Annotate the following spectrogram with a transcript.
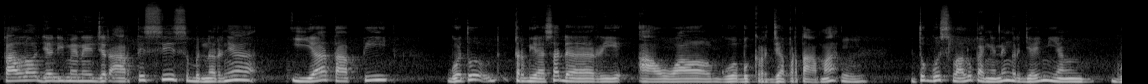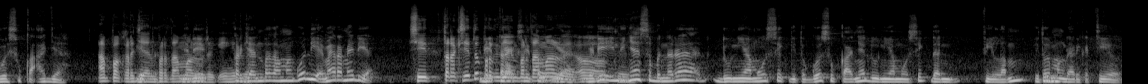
Kalau jadi manajer artis sih sebenarnya iya tapi gue tuh terbiasa dari awal gue bekerja pertama Hmm. Itu gue selalu pengennya ngerjain yang gue suka aja. Apa kerjaan pertama Jadi lu, Rick? Kerjaan pertama gue di MRA Media. Si Trax itu Trax pertama lu iya. ya? Oh, Jadi oke. intinya sebenarnya dunia musik gitu. Gue sukanya dunia musik dan film itu Hmm. emang dari kecil.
